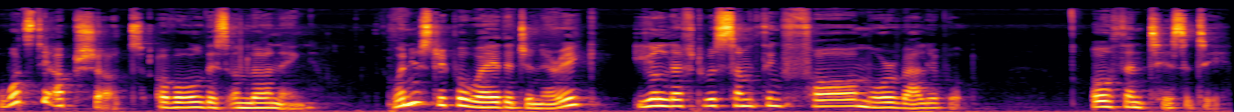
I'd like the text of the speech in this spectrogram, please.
What's the upshot of all this unlearning? When you strip away the generic you're left with something far more valuable authenticity.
